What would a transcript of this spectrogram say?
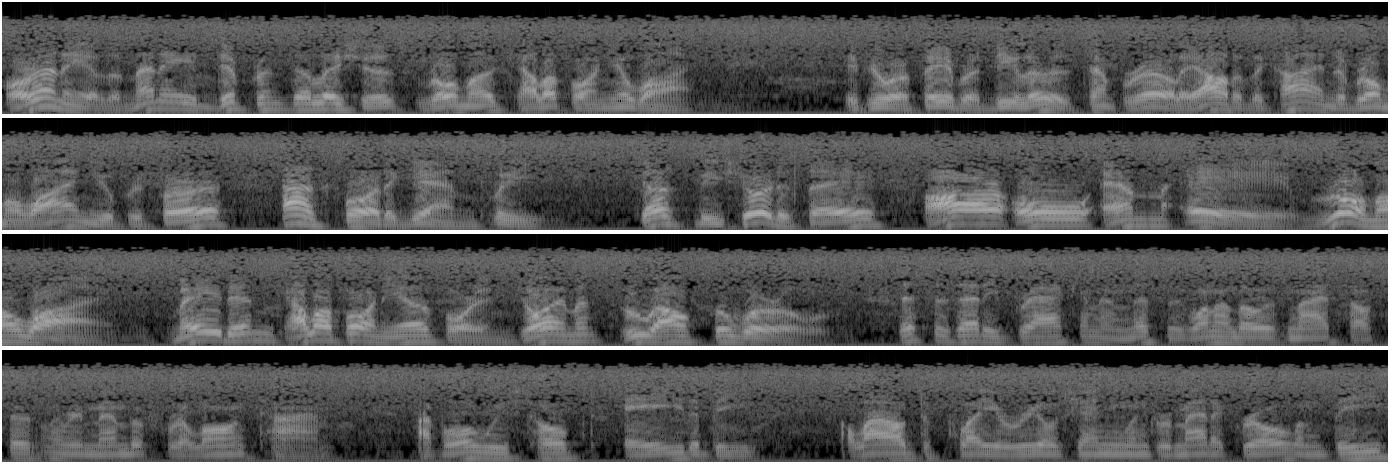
or any of the many different delicious Roma California wines. If your favorite dealer is temporarily out of the kind of Roma wine you prefer, ask for it again, please. Just be sure to say R-O-M-A, Roma wine, made in California for enjoyment throughout the world. This is Eddie Bracken, and this is one of those nights I'll certainly remember for a long time. I've always hoped, A, to be allowed to play a real, genuine dramatic role, and B,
